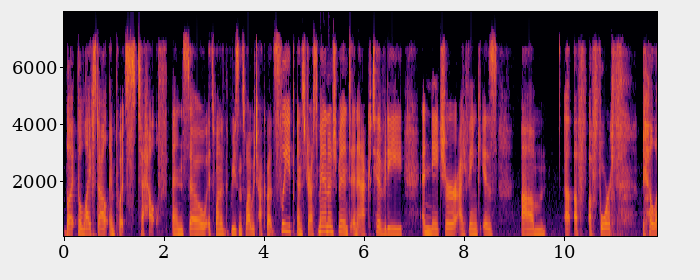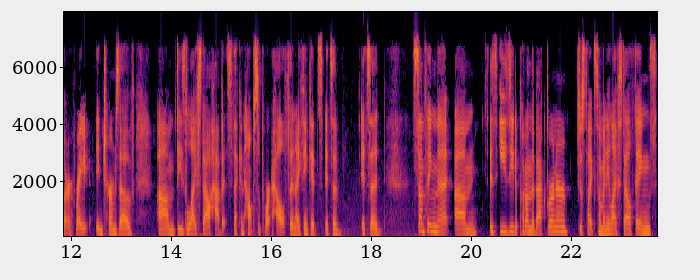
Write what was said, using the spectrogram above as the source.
the, the lifestyle inputs to health. And so it's one of the reasons why we talk about sleep and stress management and activity and nature, I think, is um, a, a, fourth pillar, right, in terms of um, these lifestyle habits that can help support health. And I think it's it's a it's a something that um, is easy to put on the back burner, just like so many lifestyle things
